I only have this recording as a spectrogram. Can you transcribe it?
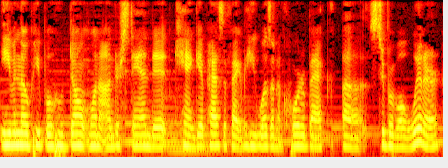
even though people who don't want to understand it can't get past the fact that he wasn't a quarterback uh, Super Bowl winner,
